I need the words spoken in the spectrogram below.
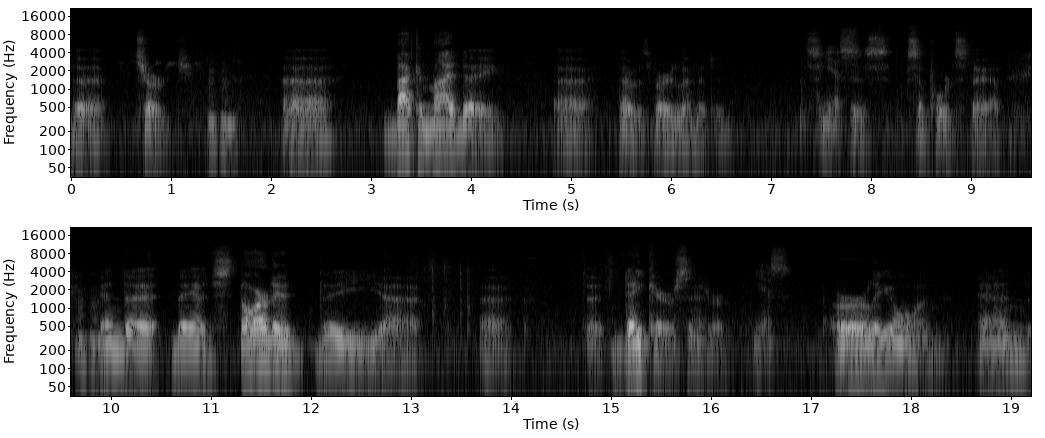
the church. Mhm. Uh, back in my day, uh, that was very limited. Yes. as support staff. Mhm. And uh, they had started the, uh, uh, the daycare center Yes. early on, and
